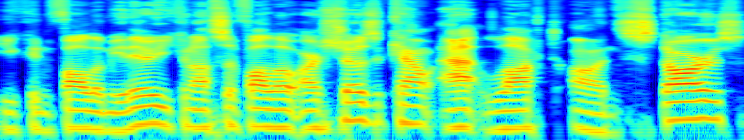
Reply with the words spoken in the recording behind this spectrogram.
You can follow me there. You can also follow our show's account at Locked On Stars.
